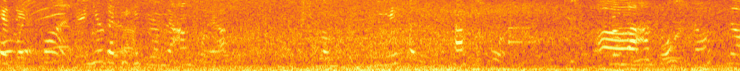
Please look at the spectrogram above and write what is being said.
티켓도 있고 요가 티켓 그러면 안 보여. 그럼 위에서 다 보고. 그러면 안 보여? No. No.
